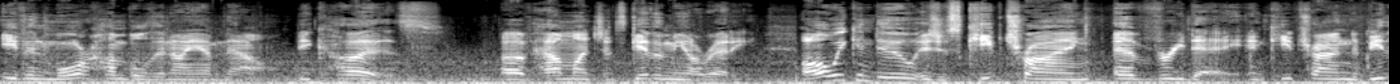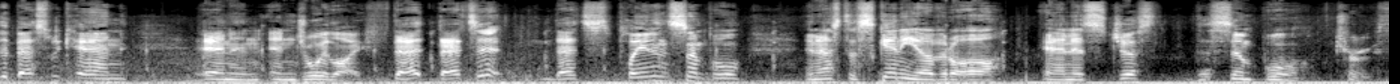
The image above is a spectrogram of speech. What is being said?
even more humble than I am now because of how much it's given me already. All we can do is just keep trying every day and keep trying to be the best we can and, and enjoy life. That that's it. That's plain and simple and that's the skinny of it all and it's just the simple truth.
